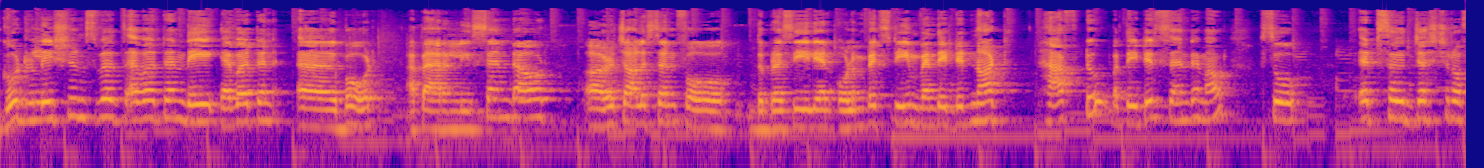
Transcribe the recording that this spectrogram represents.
good relations with Everton. They Everton uh, board apparently sent out uh, Richarlison for the Brazilian Olympics team when they did not have to, but they did send him out. So it's a gesture of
